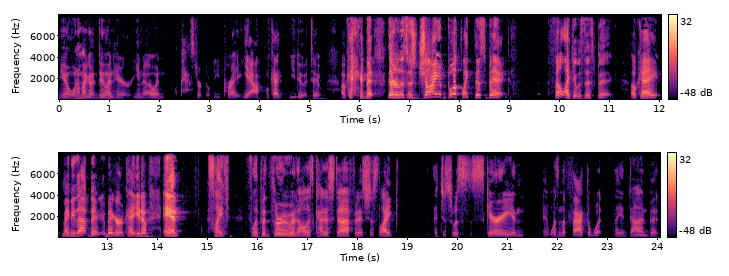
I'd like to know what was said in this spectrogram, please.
You know, what am I to do in here? You know, and Pastor, do you pray? Yeah, okay, you do it too. Okay, but there was this giant book like this big. It felt like it was this big. Okay, maybe that big, bigger. Okay, you know, and it's like flipping through and all this kind of stuff, and it's just like it just was scary, and it wasn't the fact of what they had done, but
